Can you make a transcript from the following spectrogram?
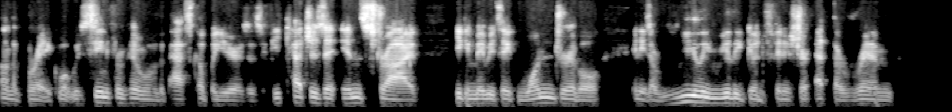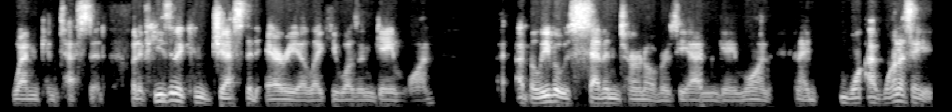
on the break, what we've seen from him over the past couple years is if he catches it in stride, he can maybe take one dribble, and he's a really really good finisher at the rim when contested. But if he's in a congested area like he was in game one, I believe it was seven turnovers he had in game one, and I I want to say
